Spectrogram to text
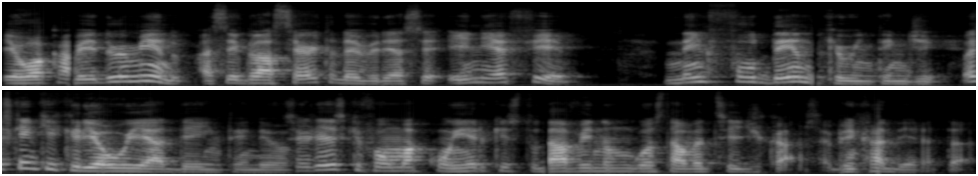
eu acabei dormindo. A sigla certa deveria ser NFE. Nem fudendo que eu entendi. Mas quem que criou o EAD, entendeu? Certeza que foi um maconheiro que estudava e não gostava de sair de casa. É brincadeira, tá?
